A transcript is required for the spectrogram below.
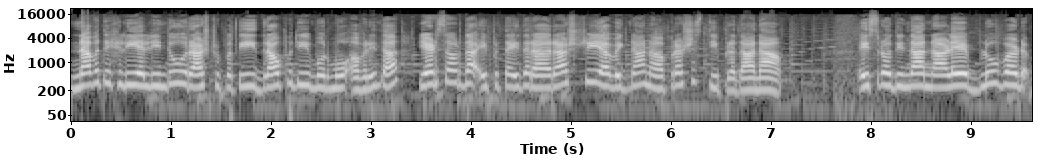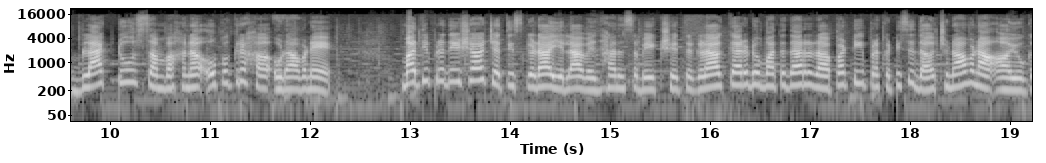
ನವದೆಹಲಿಯಲ್ಲಿಂದು ರಾಷ್ಟ್ರಪತಿ ದ್ರೌಪದಿ ಮುರ್ಮು ಅವರಿಂದ ಎರಡ್ ಸಾವಿರದ ಇಪ್ಪತ್ತೈದರ ರಾಷ್ಟ್ರೀಯ ವಿಜ್ಞಾನ ಪ್ರಶಸ್ತಿ ಪ್ರದಾನ. ಇಸ್ರೋದಿಂದ ನಾಳೆ ಬ್ಲೂಬರ್ಡ್ ಬ್ಲ್ಯಾಕ್ ಟೂ ಸಂವಹನ ಉಪಗ್ರಹ ಉಡಾವಣೆ. ಮಧ್ಯಪ್ರದೇಶ, ಛತ್ತೀಸ್ಗಢ ಎಲ್ಲಾ ವಿಧಾನಸಭೆ ಕ್ಷೇತ್ರಗಳ ಕರಡು ಮತದಾರರ ಪಟ್ಟಿ ಪ್ರಕಟಿಸಿದ ಚುನಾವಣಾ ಆಯೋಗ.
